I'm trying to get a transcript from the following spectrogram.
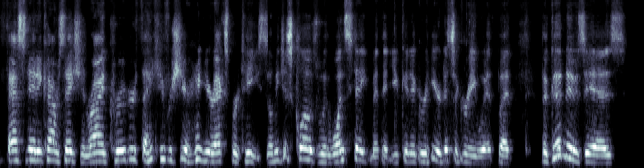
Fascinating conversation. Ryan Kruger, thank you for sharing your expertise. Let me just close with one statement that you can agree or disagree with. But the good news is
